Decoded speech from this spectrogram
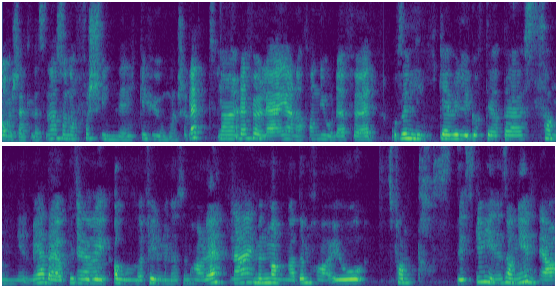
oversettelsene, så nå forsvinner ikke humoren så lett. Nei. For det føler jeg gjerne at han gjorde før. Og så liker jeg veldig godt det at det er sanger med. Det er jo ikke selvfølgelig alle filmene som har det, Nei. men mange av dem har jo fantastiske fine sanger. Ja.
